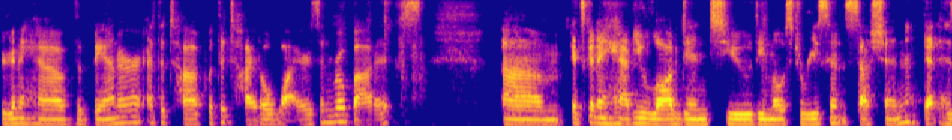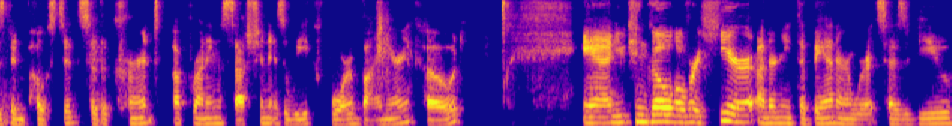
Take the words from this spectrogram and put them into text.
You're going to have the banner at the top with the title Wires and Robotics. Um, it's going to have you logged into the most recent session that has been posted. So the current uprunning session is week four binary code. And you can go over here underneath the banner where it says view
